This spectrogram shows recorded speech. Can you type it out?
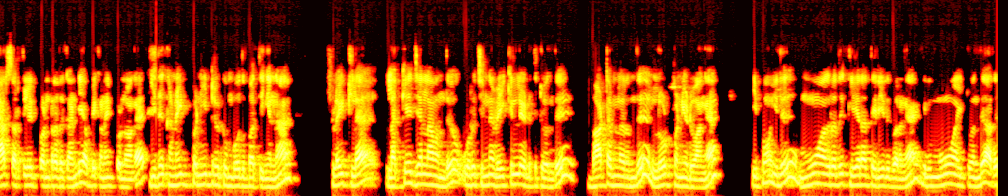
யார் சர்க்குலேட் பண்ணுறதுக்காண்டி அப்படி கனெக்ட் பண்ணுவாங்க. இதை கனெக்ட் பண்ணிகிட்டு இருக்கும்போது பார்த்தீங்கன்னா ஃப்ளைட்டில் லக்கேஜ் எல்லாம் வந்து ஒரு சின்ன வெஹிக்கிளில் எடுத்துகிட்டு வந்து பாட்டமில் இருந்து லோட் பண்ணிவிடுவாங்க இப்போ இது மூவ் ஆகுறது கிளியராக தெரியுது பாருங்கள் இது மூவ் ஆகிட்டு வந்து அது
